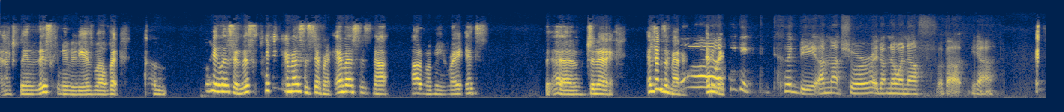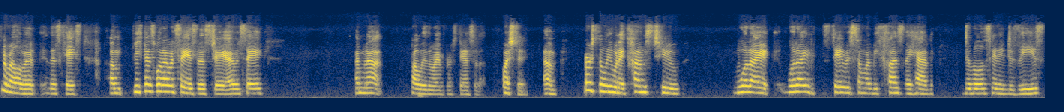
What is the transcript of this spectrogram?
actually in this community as well but um okay listen this i think ms is different ms is not autoimmune right it's uh genetic it doesn't matter anyway. I think it could be. I'm not sure. I don't know enough about. Yeah. It's irrelevant in this case um because what i would say is this jay i would say i'm not probably the right person to answer that question um personally when it comes to would i would i stay with someone because they had debilitating disease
